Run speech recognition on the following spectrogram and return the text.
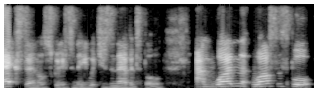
external scrutiny, which is inevitable. And one whilst the sport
